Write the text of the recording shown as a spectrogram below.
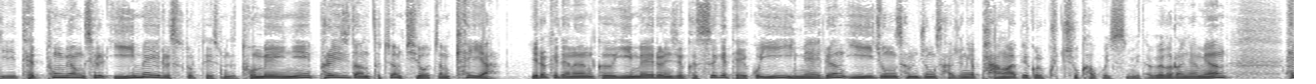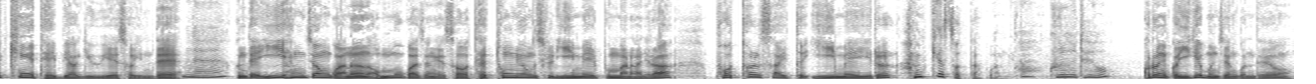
이 대통령실 이메일을 쓰도록 되어 있습니다. 도메인이 president.go.kr 이렇게 되는 그 이메일을 이제 그 쓰게 돼 있고 이 이메일은 2중, 3중, 4중의 방화벽을 구축하고 있습니다. 왜 그러냐면 해킹에 대비하기 위해서인데 네. 근데 이 행정관은 업무 과정에서 대통령실 이메일뿐만 아니라 포털 사이트 이메일을 함께 썼다고 합니다. 그래도 돼요? 그러니까 이게 문제인 건데요.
